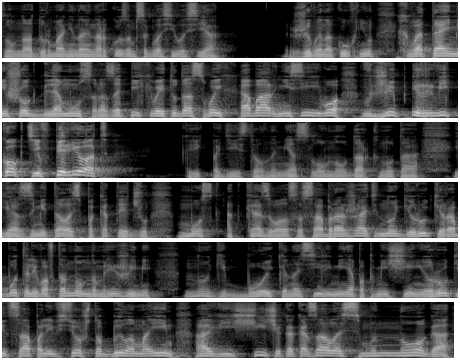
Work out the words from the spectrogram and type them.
словно одурманенная наркозом согласилась я. Живо на кухню, хватай мешок для мусора, запихивай туда свой хабар, неси его в джип и рви когти вперед! Крик подействовал на меня, словно удар кнута. Я заметалась по коттеджу. Мозг отказывался соображать, ноги, руки работали в автономном режиме. Ноги бойко носили меня по помещению, руки цапали все, что было моим, а вещичек оказалось много.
